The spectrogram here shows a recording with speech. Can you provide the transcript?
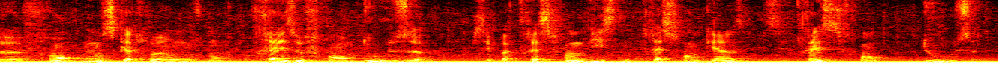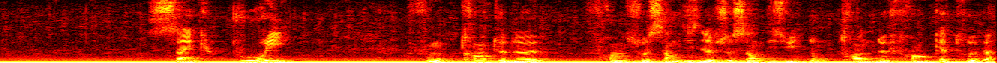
euh, francs 11,91, donc 13 francs 12. C'est pas 13 francs 10 ni 13 francs 15, c'est 13 francs 12. 5 pourris font 32 francs 79,78, donc 32 francs 80.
